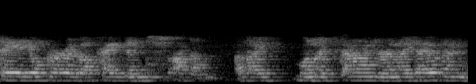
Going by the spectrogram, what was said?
say a young girl got pregnant on a, night, one night stand or a night out, and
